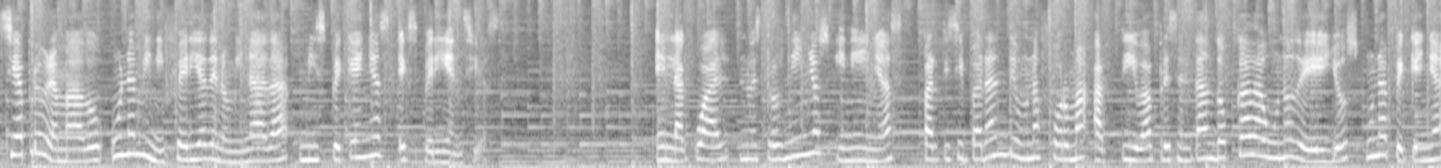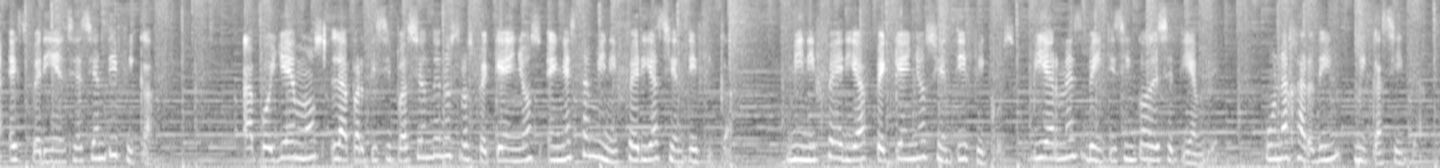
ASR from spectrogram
se ha programado una mini feria denominada Mis pequeñas experiencias, en la cual nuestros niños y niñas participarán de una forma activa presentando cada uno de ellos una pequeña experiencia científica. Apoyemos la participación de nuestros pequeños en esta miniferia científica. Miniferia Pequeños Científicos, viernes 25 de septiembre. Una Jardín, mi casita.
